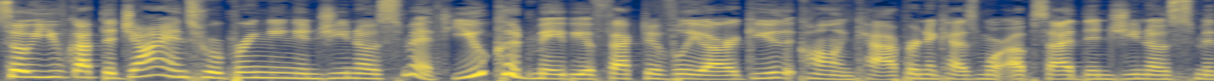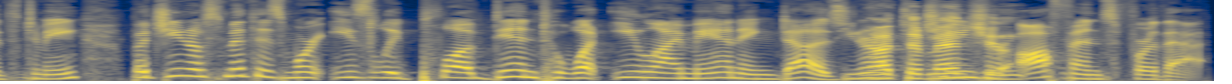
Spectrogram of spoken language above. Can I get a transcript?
So you've got the Giants who are bringing in Geno Smith. You could maybe effectively argue that Colin Kaepernick has more upside than Geno Smith to me, but Geno Smith is more easily plugged into what Eli Manning does. You don't Not have to, to change your offense for that.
